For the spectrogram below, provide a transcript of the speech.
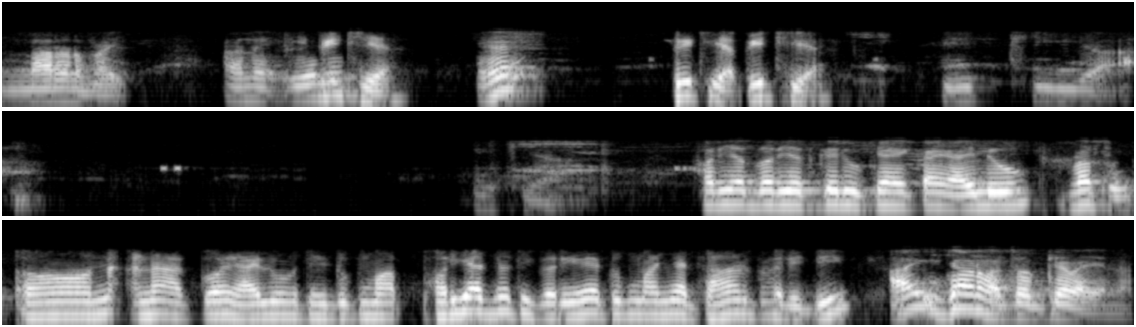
નારણભાઈ. અને એ પીઠિયા. હે? પીઠિયા પીઠિયા પીઠિયા પીઠિયા ફરિયાદ બરિયાદ કર્યું ક્યાંય કાંઈ હાલ્યું નતું ના ના કોઈ હાલ્યું નથી. ટૂંકમાં ફરિયાદ નથી કરી હે ટૂંકમાં અહીંયા જાણ કરી હતી. હા એ જાણવા જોગ કહેવાય એને.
